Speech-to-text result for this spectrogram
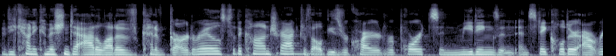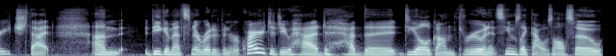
the county commission to add a lot of kind of guardrails to the contract with all these required reports and meetings and, and stakeholder outreach that. Um, Bega Metzner would have been required to do had had the deal gone through, and it seems like that was also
